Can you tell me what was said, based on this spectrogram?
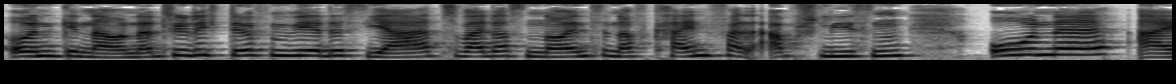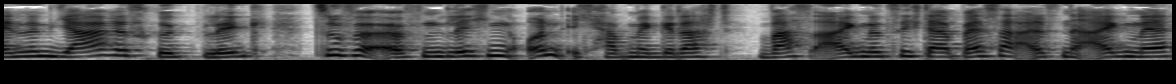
Und genau, natürlich dürfen wir das Jahr 2019 auf keinen Fall abschließen, ohne einen Jahresrückblick zu veröffentlichen. Und ich habe mir gedacht, was eignet sich da besser als eine eigene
